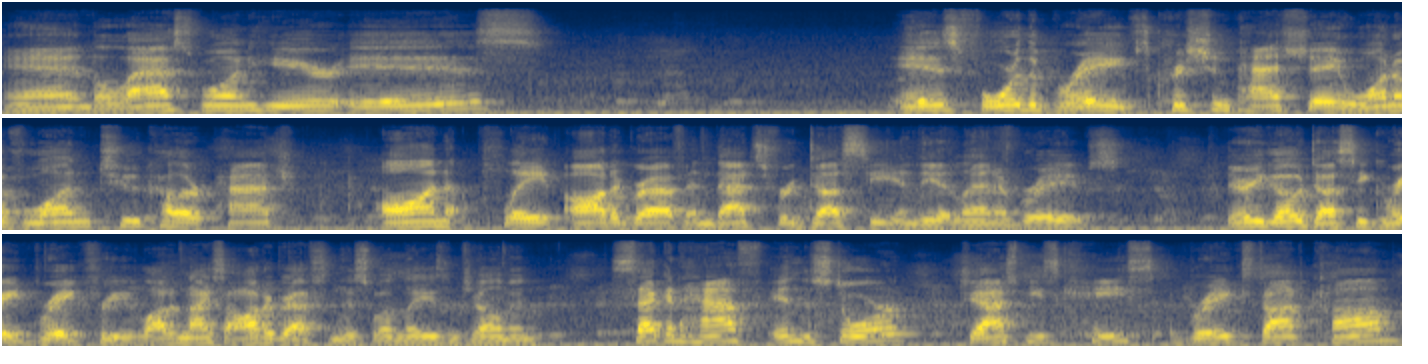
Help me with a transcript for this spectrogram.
And the last one here is is for the Braves. Cristian Pache, one of one, two color patch on plate autograph, and that's for Dusty and the Atlanta Braves. There you go, Dusty. Great break for you. A lot of nice autographs in this one, ladies and gentlemen. Second half in the store, jaspyscasebreaks.com.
